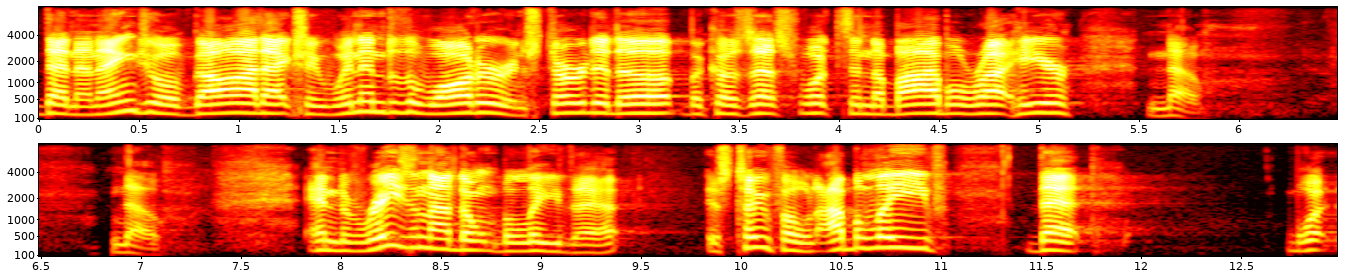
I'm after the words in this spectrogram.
that an angel of God actually went into the water and stirred it up because that's what's in the Bible right here? No. No. And the reason I don't believe that is twofold. I believe that what,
